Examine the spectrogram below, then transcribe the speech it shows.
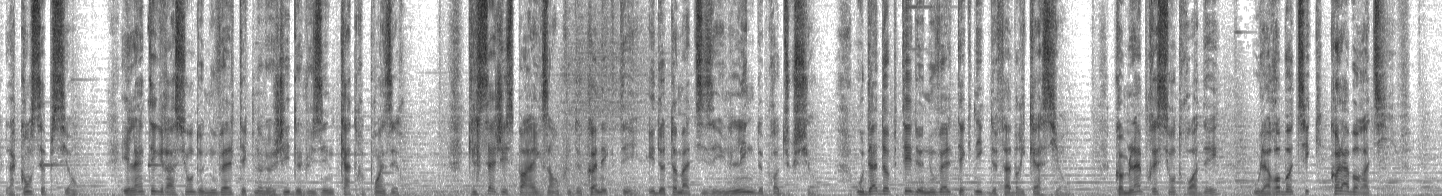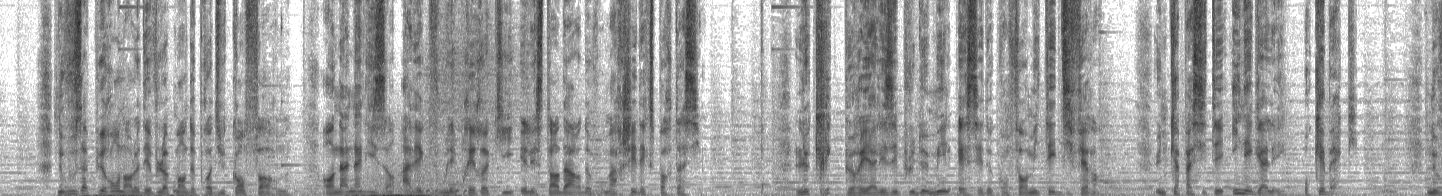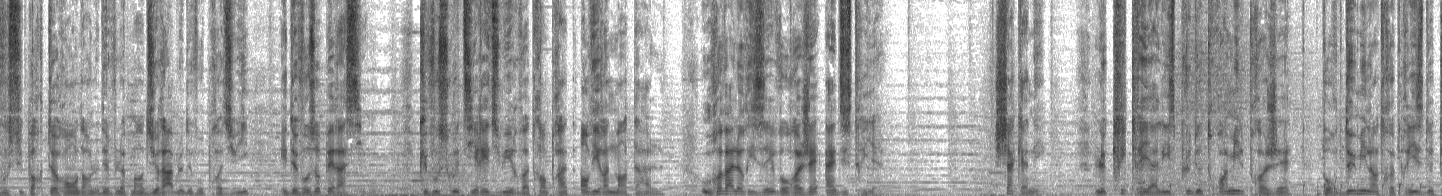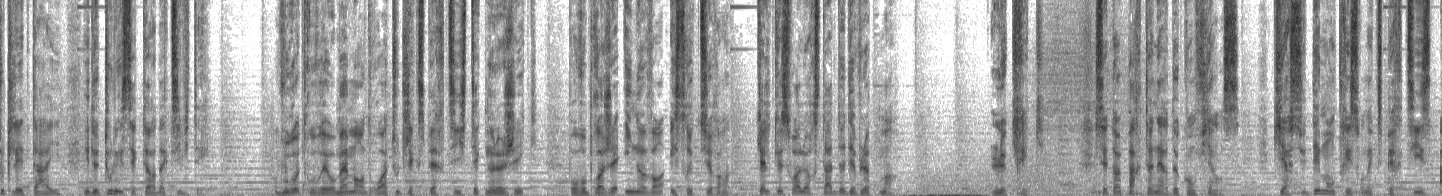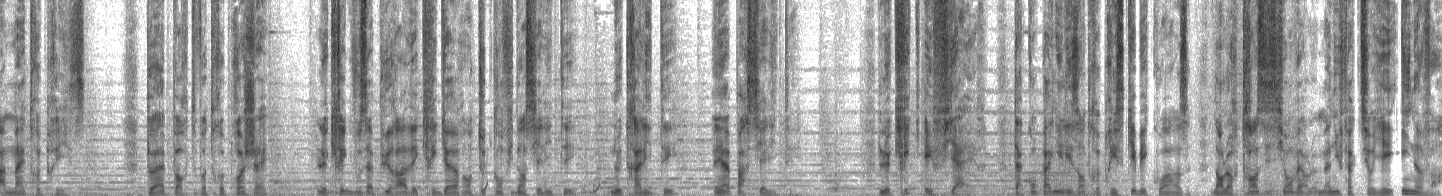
la conception et l'intégration de nouvelles technologies de l'usine 4.0 qu'il s'agisse par exemple de connecter et d'automatiser une ligne de production ou d'adopter de nouvelles techniques de fabrication, comme l'impression 3D ou la robotique collaborative. Nous vous appuierons dans le développement de produits conformes en analysant avec vous les prérequis et les standards de vos marchés d'exportation. Le CRIC peut réaliser plus de 1000 essais de conformité différents, une capacité inégalée au Québec. Nous vous supporterons dans le développement durable de vos produits et de vos opérations, que vous souhaitiez réduire votre empreinte environnementale ou revaloriser vos rejets industriels. Chaque année, le CRIC réalise plus de 3000 projets pour 2000 entreprises de toutes les tailles et de tous les secteurs d'activité. Vous retrouverez au même endroit toute l'expertise technologique pour vos projets innovants et structurants, quel que soit leur stade de développement. Le CRIC, c'est un partenaire de confiance qui a su démontrer son expertise à maintes reprises. Peu importe votre projet, le CRIC vous appuiera avec rigueur en toute confidentialité, neutralité et impartialité. Le CRIC est fier d'accompagner les entreprises québécoises dans leur transition vers le manufacturier innovant.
